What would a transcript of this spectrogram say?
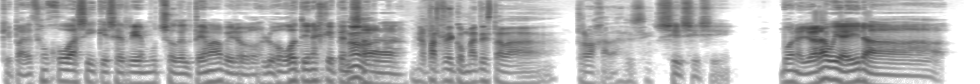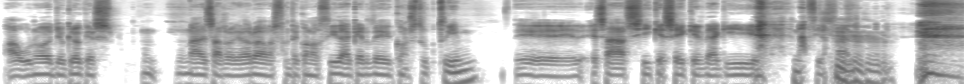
Que parece un juego así que se ríe mucho del tema, pero luego tienes que No, pensar... la parte de combate estaba trabajada, sí, sí. Sí, sí, sí. Bueno, yo ahora voy a ir a, a uno, yo creo que es una desarrolladora bastante conocida, que es de Construct Team. Eh, esa sí que sé que es de aquí nacional.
